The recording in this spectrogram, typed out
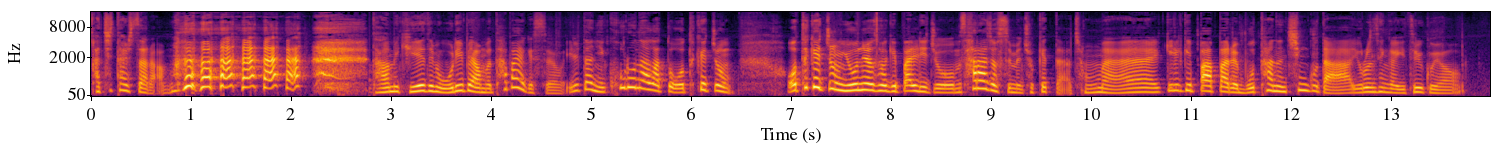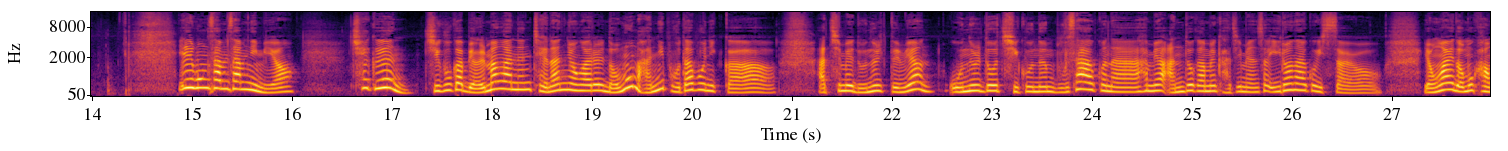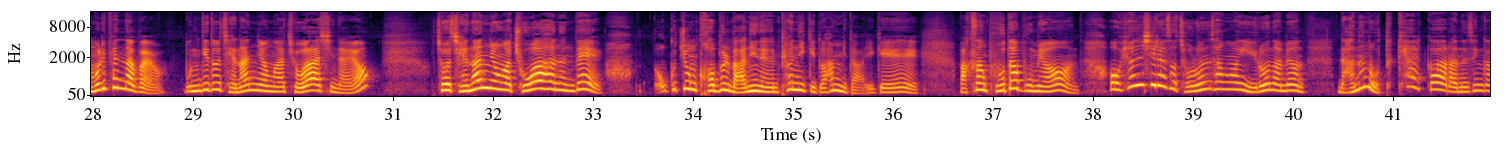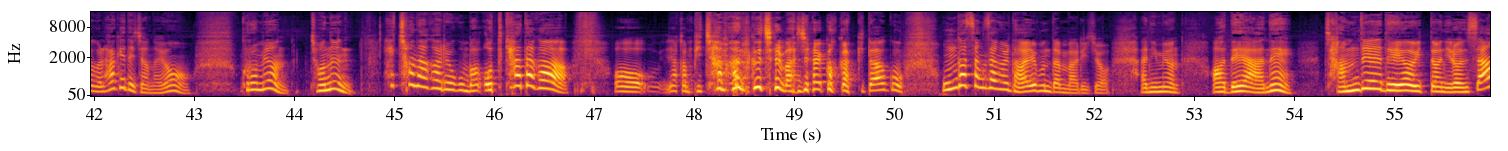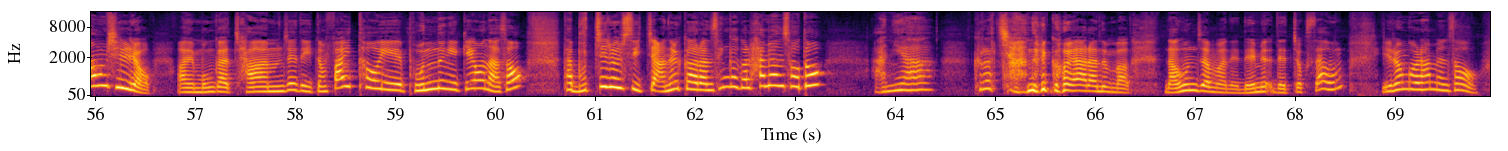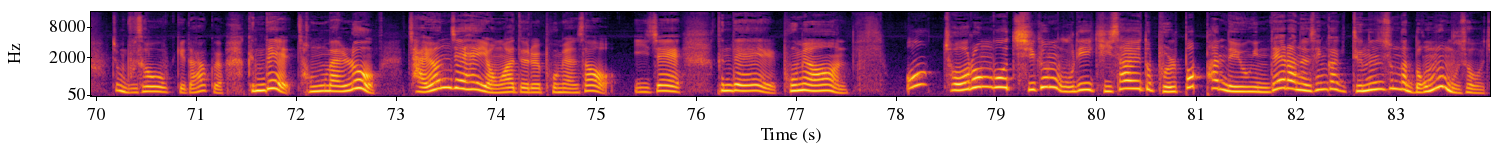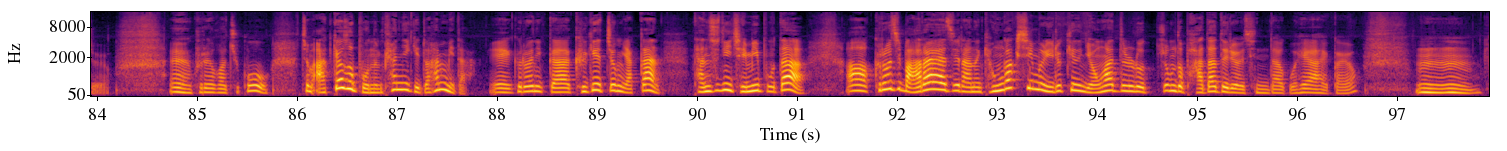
같이 탈 사람. 다음에 기회 되면 오리배 한번 타봐야겠어요. 일단 이 코로나가 또 어떻게 좀, 어떻게 좀 요 녀석이 빨리 좀 사라졌으면 좋겠다. 정말 낄기 빠빠를 못하는 친구다. 이런 생각이 들고요. 1033님이요. 최근 지구가 멸망하는 재난 영화를 너무 많이 보다 보니까 아침에 눈을 뜨면 오늘도 지구는 무사하구나 하며 안도감을 가지면서 일어나고 있어요. 영화에 너무 과몰입했나 봐요. 뭉디도 재난 영화 좋아하시나요? 저 재난 영화 좋아하는데 어, 좀 겁을 많이 내는 편이기도 합니다. 이게 막상 보다 보면, 어, 현실에서 저런 상황이 일어나면 나는 어떻게 할까라는 생각을 하게 되잖아요. 그러면 저는 헤쳐나가려고 막 어떻게 하다가, 어, 약간 비참한 끝을 맞이할 것 같기도 하고, 온갖 상상을 다 해본단 말이죠. 아니면, 아, 내 안에 잠재되어 있던 이런 싸움 실력, 아니 뭔가 잠재되어 있던 파이터의 본능이 깨어나서 다 무찌를 수 있지 않을까라는 생각을 하면서도 아니야. 그렇지 않을 거야. 라는 막, 나 혼자만의 내, 내적 싸움? 이런 걸 하면서 좀 무서웠기도 하고요. 근데 정말로 자연재해 영화들을 보면서 이제, 근데 보면, 어? 저런 거 지금 우리 기사에도 볼 법한 내용인데? 라는 생각이 드는 순간 너무 무서워져요. 예, 네, 그래가지고 좀 아껴서 보는 편이기도 합니다. 예, 그러니까 그게 좀 약간 단순히 재미보다, 아, 그러지 말아야지라는 경각심을 일으키는 영화들로 좀 더 받아들여진다고 해야 할까요? 음, 음.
